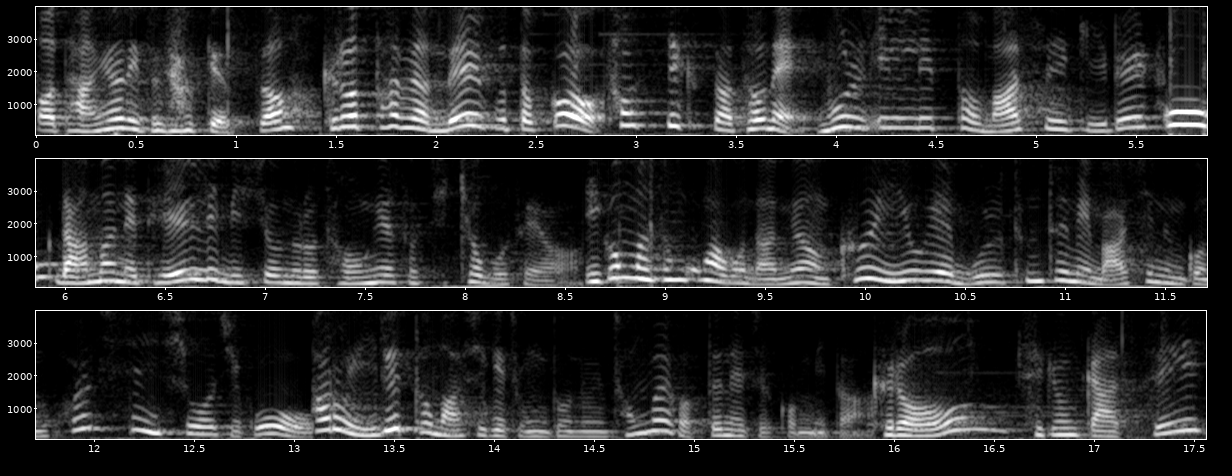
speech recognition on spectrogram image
어, 당연히 드셨겠죠? 그렇다면 내일부터 꼭 첫 식사 전에 물 1리터 마시기를 꼭 나만의 daily mission으로 정해서 지켜보세요. 이것만 성공하고 나면 그 이후에 물 틈틈이 마시는 건 훨씬 쉬워지고 하루 2리터 마시기 정도는 정말 거뜬해질 겁니다. 그럼 지금까지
